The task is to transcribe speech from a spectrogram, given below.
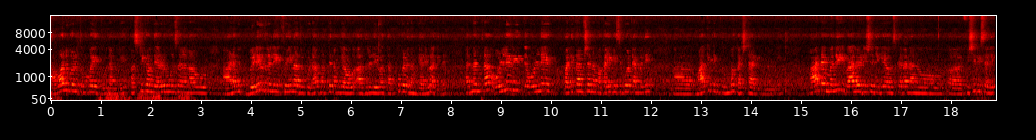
ಸವಾಲುಗಳು ತುಂಬ ಇದ್ವು ನಮಗೆ. ಫಸ್ಟಿಗೆ ಒಂದು ಎರಡು ಮೂರು ಸಲ ನಾವು ಅಣಬೆ ಬೆಳೆಯೋದ್ರಲ್ಲಿ ಫೇಲ್ ಆದರೂ ಕೂಡ ಮತ್ತೆ ನಮಗೆ ಅವು, ಅದರಲ್ಲಿರುವ ತಪ್ಪುಗಳು ನಮಗೆ ಅರಿವಾಗಿದೆ. ಅದ ನಂತರ ಒಳ್ಳೆ ರೀತಿ, ಒಳ್ಳೆ ಫಲಿತಾಂಶ ನಮ್ಮ ಕೈಗೆ ಸಿಗೋ ಟೈಮಲ್ಲಿ ಮಾರ್ಕೆಟಿಂಗ್ ತುಂಬ ಕಷ್ಟ ಆಗಿತ್ತು ನಮಗೆ. ಆ ಟೈಮಲ್ಲಿ ವ್ಯಾಲ್ಯೂ ಎಡಿಷನಿಗೆಗೋಸ್ಕರ ನಾನು ಫಿಶರೀಸಲ್ಲಿ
